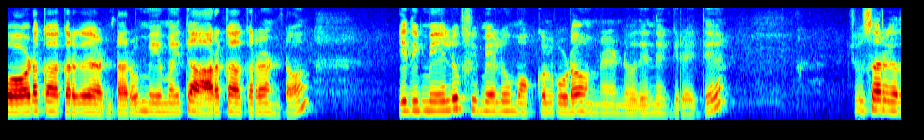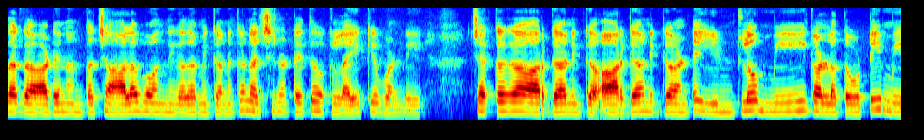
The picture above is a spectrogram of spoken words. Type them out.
బోడ కాకరగా అంటారు. మేమైతే ఆరకాకర అంటాం. ఇది మేలు ఫిమేలు మొక్కలు కూడా ఉన్నాయండి ఉదయం దగ్గర అయితే చూసారు కదా గార్డెన్ అంతా చాలా బాగుంది కదా. మీకు కనుక నచ్చినట్టయితే ఒక లైక్ ఇవ్వండి. చక్కగా ఆర్గానిక్గా ఆర్గానిక్గా అంటే ఇంట్లో మీ కళ్ళతోటి మీ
